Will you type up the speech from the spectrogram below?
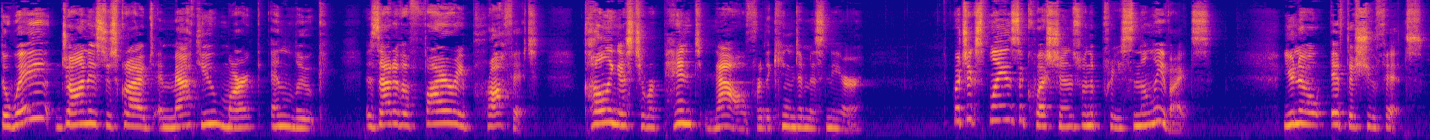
The way John is described in Matthew, Mark, and Luke is that of a fiery prophet calling us to repent now for the kingdom is near, which explains the questions from the priests and the Levites. You know, if the shoe fits.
